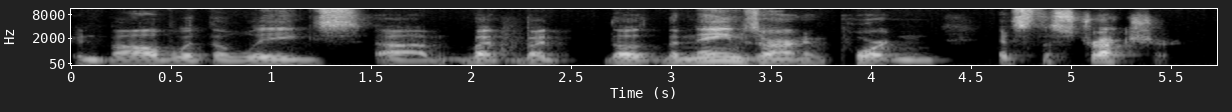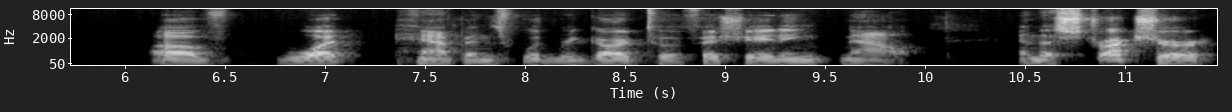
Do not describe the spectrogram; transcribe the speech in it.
involved with the leagues, um, but but the the names aren't important. It's the structure of what happens with regard to officiating now. And the structure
